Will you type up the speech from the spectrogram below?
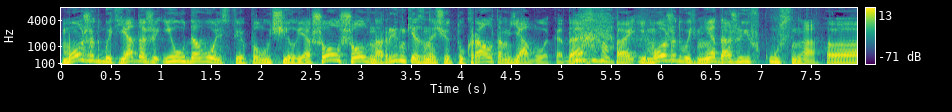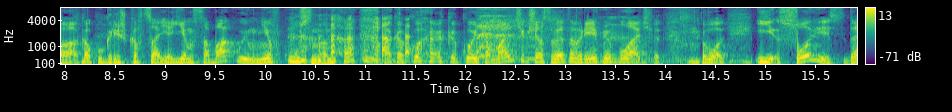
Может быть, я даже и удовольствие получил. Я шел, шел на рынке, значит, украл там яблоко, да? А, и, может быть, мне даже и вкусно. А как у Гришковца, я ем собаку, и мне вкусно, да? А какой-то мальчик сейчас в это время плачет. Вот. И совесть, да,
